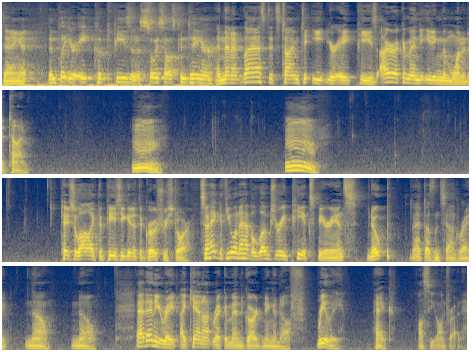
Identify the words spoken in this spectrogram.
Dang it. Then put your eight cooked peas in a soy sauce container. And then at last, it's time to eat your eight peas. I recommend eating them one at a time. Mmm. Mmm. Tastes a lot like the peas you get at the grocery store. So Hank, if you want to have a luxury pea experience, nope, that doesn't sound right. No, no. At any rate, I cannot recommend gardening enough. Really. Hank, I'll see you on Friday.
